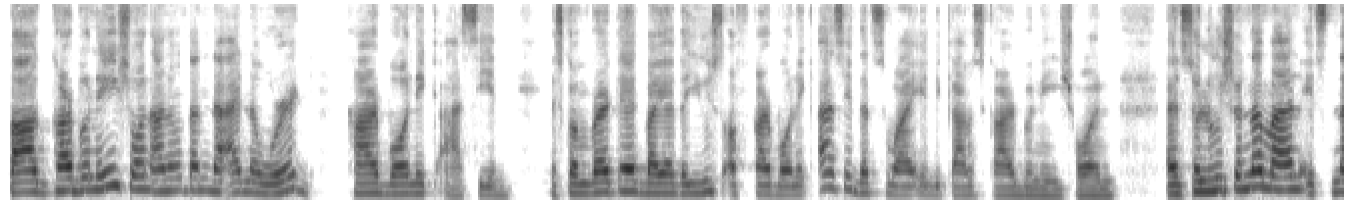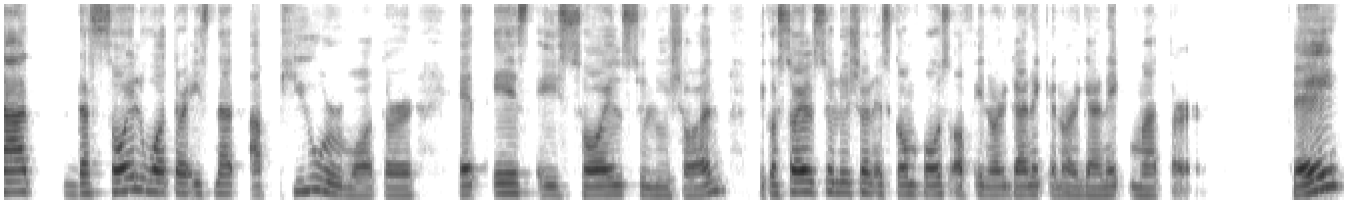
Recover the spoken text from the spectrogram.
Pag carbonation, anong tandaan na word? Carbonic acid. It's converted via the use of carbonic acid. That's why it becomes carbonation. And solution naman, it's not, the soil water is not a pure water. It is a soil solution because soil solution is composed of inorganic and organic matter. Okay?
